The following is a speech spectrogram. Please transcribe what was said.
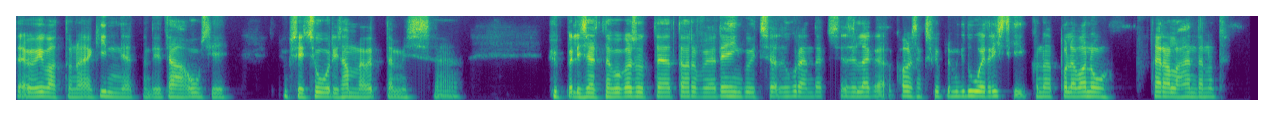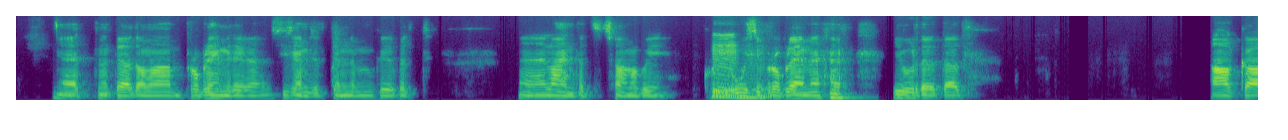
hõivatuna ja kinni, et nad ei taha uusi niisuguseid suuri samme võtta, mis hüppeliselt nagu kasutajate arvu ja tehinguid seal suurendaks ja sellega kaasneks võib-olla mingid uued riskid, kui nad pole vanu ära lahendanud et nad peavad oma probleemidega sisemiselt ennem kõigepealt äh, lahendatud saama, kui, kui mm -hmm. uusi probleeme juurde võtavad. Aga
